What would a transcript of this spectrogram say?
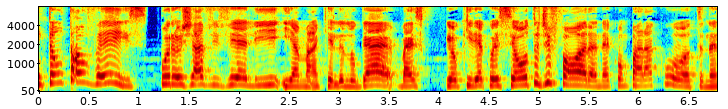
Então, talvez, por eu já viver ali e amar aquele lugar, mas eu queria conhecer outro de fora, né? Comparar com o outro, né?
